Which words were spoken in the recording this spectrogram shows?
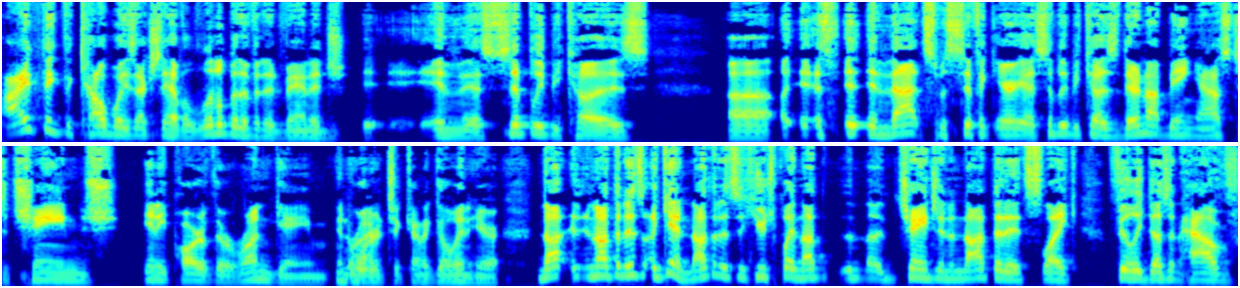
I, think the Cowboys actually have a little bit of an advantage in this simply because, uh, in that specific area, simply because they're not being asked to change any part of their run game in right. order to kind of go in here. Not, not that it's again, not that it's a huge play, not uh, change, and not that it's like Philly doesn't have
